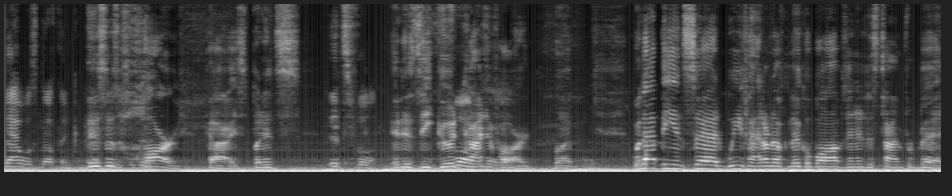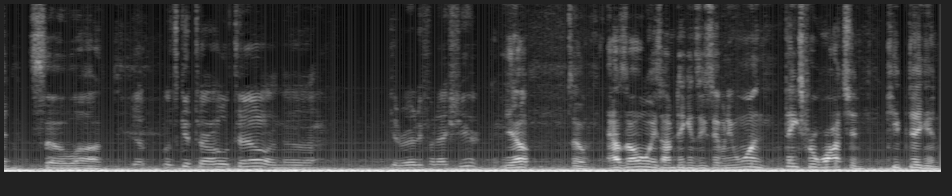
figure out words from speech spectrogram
that was nothing. compared This is hard, guys, but it's It's fun. it is the good Fun kind of hard. But with that being said, we've had enough Mickle Bobs and it is time for bed. So uh Yep. Let's get to our hotel and uh, get ready for next year. Yep. So as always, I'm Digging Z71. Thanks for watching. Keep digging.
